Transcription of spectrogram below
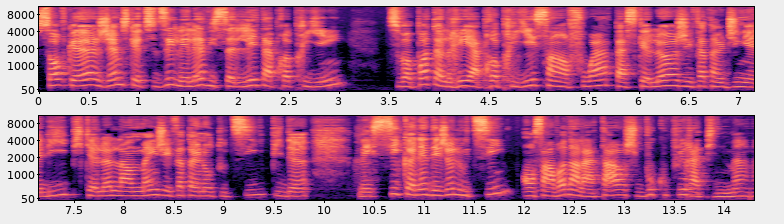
sauf que j'aime ce que tu dis, l'élève, il se l'est approprié. Tu vas pas te le réapproprier 100 fois parce que là, j'ai fait un Genially, puis que là, le lendemain, j'ai fait un autre outil, puis de... Mais s'il connaît déjà l'outil, on s'en va dans la tâche beaucoup plus rapidement.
